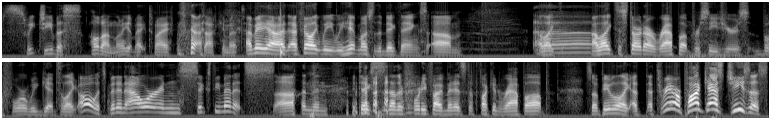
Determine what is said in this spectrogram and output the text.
Sweet Jeebus. Hold on, let me get back to my document. I mean, yeah, I, I feel like we, we hit most of the big things. Um, I like uh, to, I like to start our wrap up procedures before we get to like, oh, it's been an hour and sixty minutes, uh, and then it takes us another forty five minutes to fucking wrap up. So people are like, a, a three hour podcast, Jesus,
